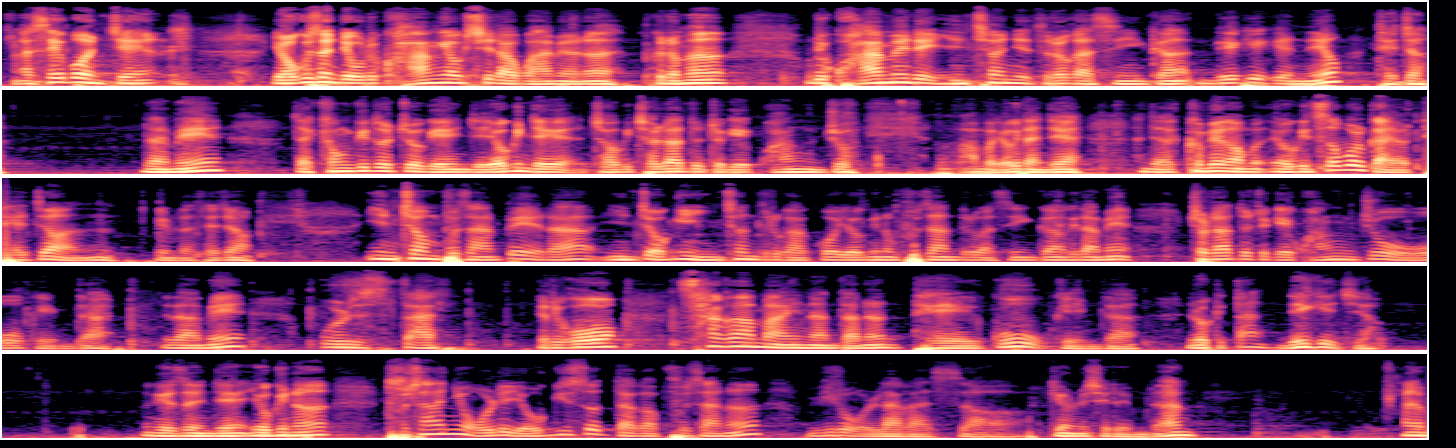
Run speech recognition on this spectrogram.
아, 세 번째, 여기서 이제 우리 광역시라고 하면은 그러면 우리 과밀에 인천이 들어갔으니까 네 개겠네요. 대전. 그다음에 자, 경기도 쪽에 이제 여기 이제 저기 전라도 쪽에 광주 한번 여기다 이제 금액 한번 여기 써볼까요? 대전. 입니다. 대전. 인천, 부산 빼라. 인천, 여기 인천 들어갔고 여기는 부산 들어갔으니까 그 다음에 전라도 쪽에 광주입니다. 그 다음에 울산 그리고 사가 많이 난다는 대구입니다. 이렇게 딱 네 개죠. 그래서 이제 여기는 부산이 원래 여기 있었다가 부산은 위로 올라갔어. 됩니다.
